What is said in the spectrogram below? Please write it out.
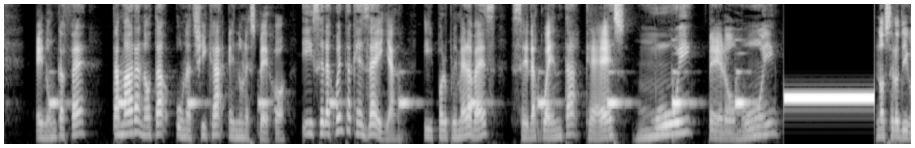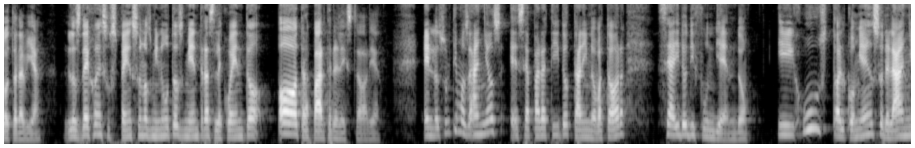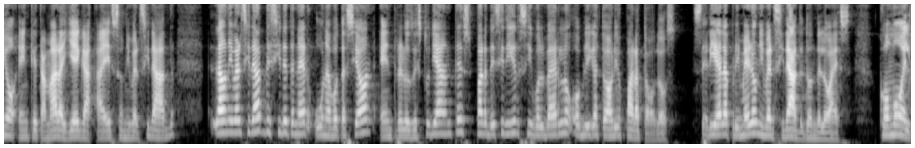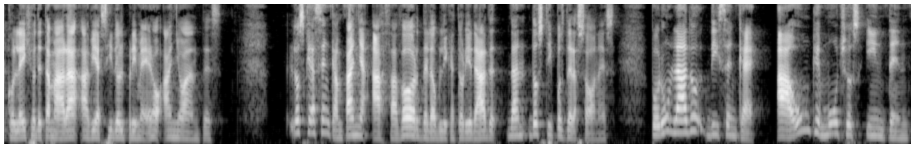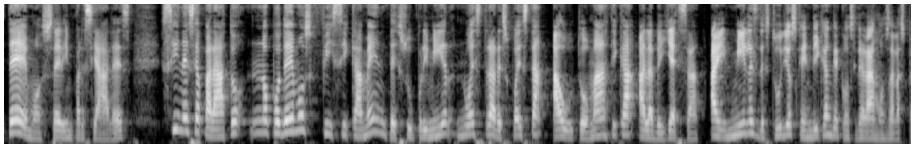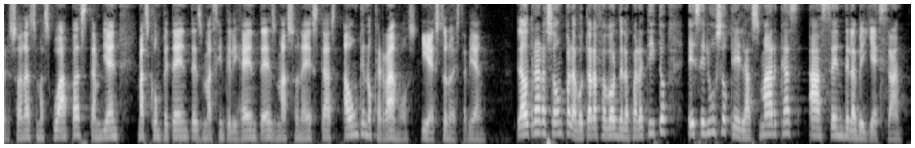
en un café, Tamara nota una chica en un espejo y se da cuenta que es ella. Y por primera vez se da cuenta que es muy, pero muy... No se lo digo todavía. Los dejo en suspenso unos minutos mientras le cuento otra parte de la historia. En los últimos años, ese aparatito tan innovador se ha ido difundiendo y justo al comienzo del año en que Tamara llega a esa universidad, la universidad decide tener una votación entre los estudiantes para decidir si volverlo obligatorio para todos. Sería la primera universidad donde lo es, como el colegio de Tamara había sido el primero año antes. Los que hacen campaña a favor de la obligatoriedad dan dos tipos de razones. Por un lado, dicen que aunque muchos intentemos ser imparciales, sin ese aparato no podemos físicamente suprimir nuestra respuesta automática a la belleza. Hay miles de estudios que indican que consideramos a las personas más guapas también más competentes, más inteligentes, más honestas, aunque no querramos, y esto no está bien. La otra razón para votar a favor del aparatito es el uso que las marcas hacen de la belleza.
